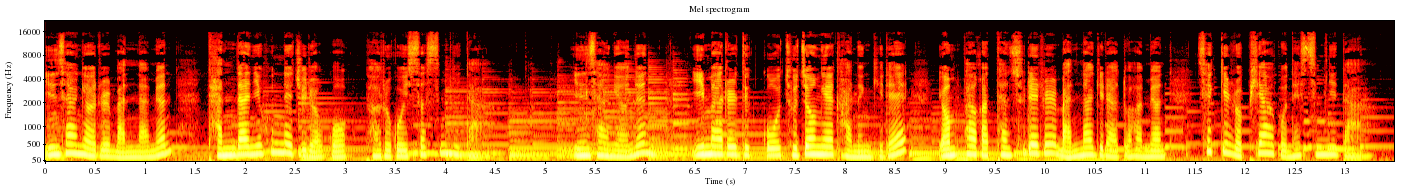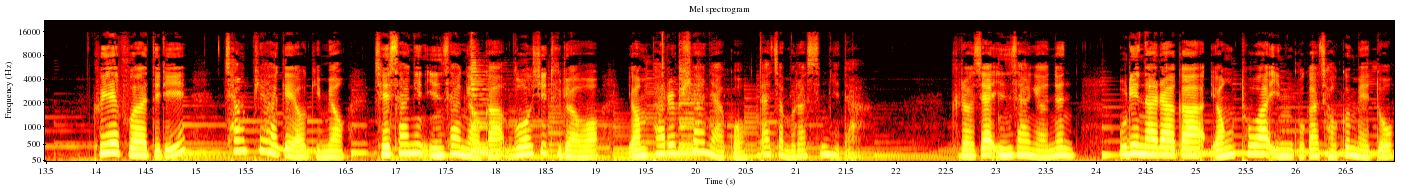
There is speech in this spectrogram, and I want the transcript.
인상여를 만나면 단단히 혼내주려고 벼르고 있었습니다. 인상여는 이 말을 듣고 조정에 가는 길에 연파가 탄 수레를 만나기라도 하면 새길로 피하곤 했습니다. 그의 부하들이 창피하게 여기며 재상인 인상여가 무엇이 두려워 연파를 피하냐고 따져 물었습니다. 그러자 인상여는 우리나라가 영토와 인구가 적음에도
